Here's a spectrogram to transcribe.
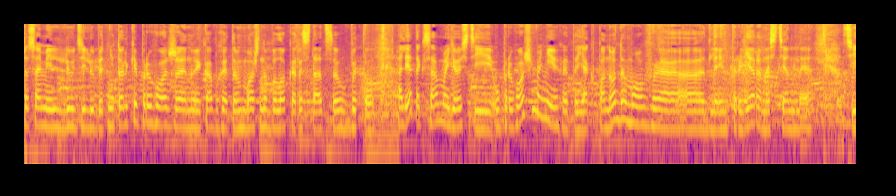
часамі людзі любяць не толькі прыгожае ну і каб гэтым можна было карыстацца ў быту. Але таксама ёсць і упрыгожванні гэта як пано дамовы для інтэр'ера насценныя. Ці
